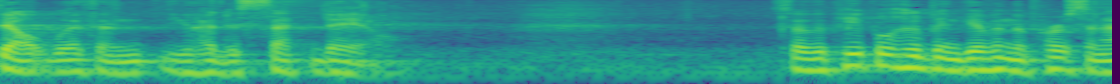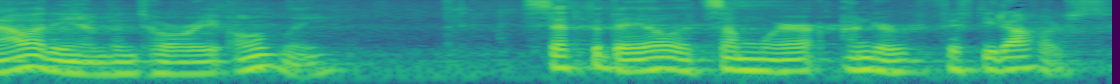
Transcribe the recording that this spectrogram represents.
dealt with and you had to set bail. So the people who'd been given the personality inventory only set the bail at somewhere under $50.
